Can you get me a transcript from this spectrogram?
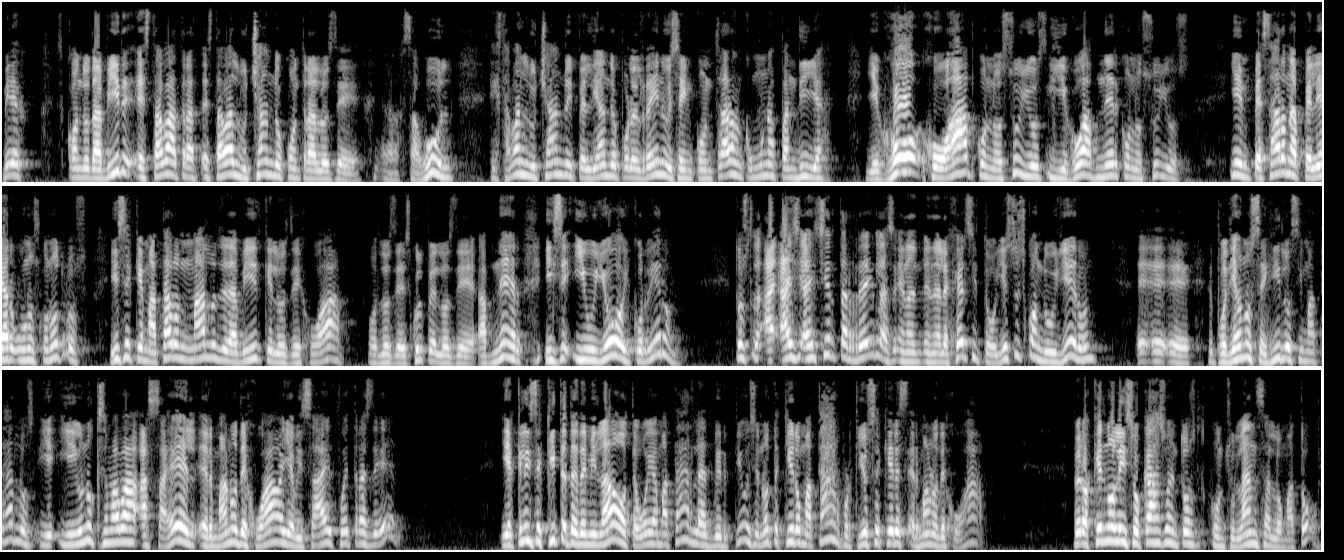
Mire, cuando David estaba, estaba luchando contra los de uh, Saúl, estaban luchando y peleando por el reino y se encontraron como una pandilla. Llegó Joab con los suyos y llegó Abner con los suyos. Y empezaron a pelear unos con otros. Dice que mataron más los de David que los de Joab, o los de, disculpe, los de Abner. Y, y huyó y corrieron. Entonces hay, ciertas reglas en el, en el ejército. Y eso es cuando huyeron eh, eh, eh, podía uno seguirlos y matarlos. Y, uno que se llamaba Asael, hermano de Joab y Abisai, fue tras de él. Y aquel dice, quítate de mi lado, te voy a matar. Le advirtió, dice, no te quiero matar porque yo sé que eres hermano de Joab. Pero aquel no le hizo caso, entonces con su lanza lo mató.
